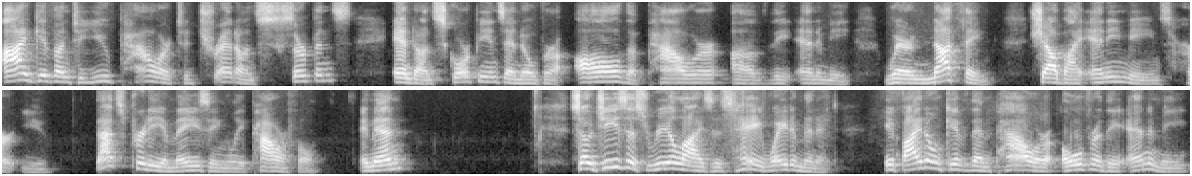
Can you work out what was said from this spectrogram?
I give unto you power to tread on serpents and on scorpions and over all the power of the enemy, where nothing shall by any means hurt you. That's pretty amazingly powerful. Amen? So Jesus realizes hey, wait a minute. If I don't give them power over the enemy,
